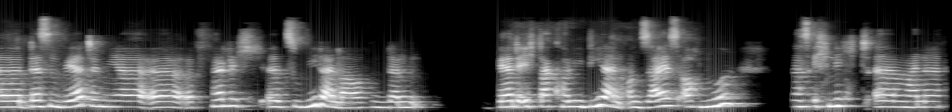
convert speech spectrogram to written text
äh, dessen Werte mir äh, völlig äh, zuwiderlaufen, dann werde ich da kollidieren. Und sei es auch nur, dass ich nicht äh, meine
